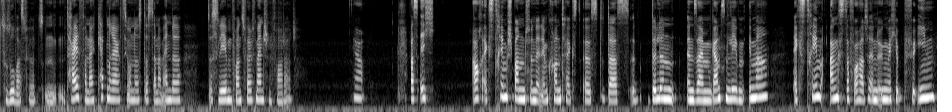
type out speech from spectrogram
zu sowas führt. Ein Teil von der Kettenreaktion ist, dass dann am Ende das Leben von zwölf Menschen fordert. Ja. Was ich auch extrem spannend finde in dem Kontext ist, dass Dylan in seinem ganzen Leben immer extrem Angst davor hatte, in irgendwelche für ihn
